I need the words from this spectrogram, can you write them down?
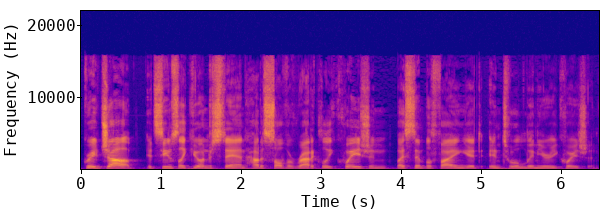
Great job! It seems like you understand how to solve a radical equation by simplifying it into a linear equation.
